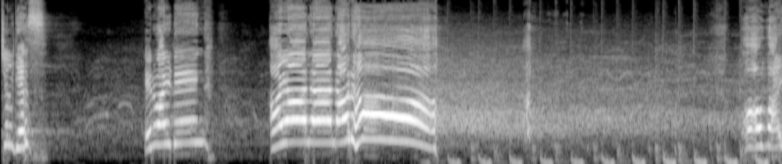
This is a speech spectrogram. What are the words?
special guest inviting Ayan and Arha. oh my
